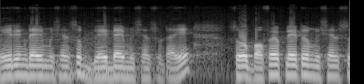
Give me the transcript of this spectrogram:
bearing die machines blade die machines ఉంటాయి. So buffet plate machines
